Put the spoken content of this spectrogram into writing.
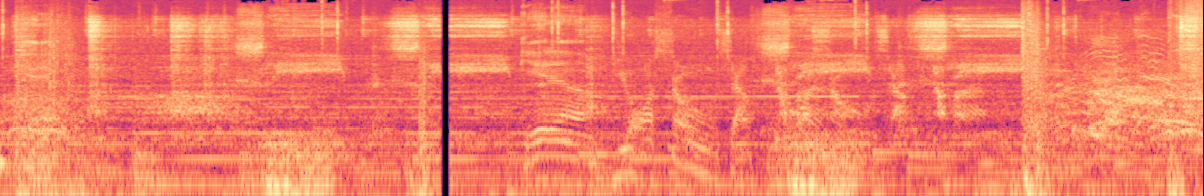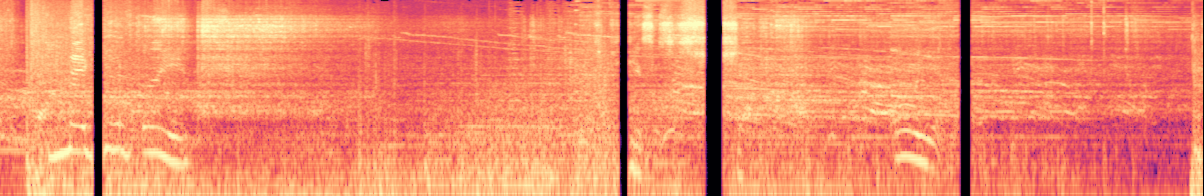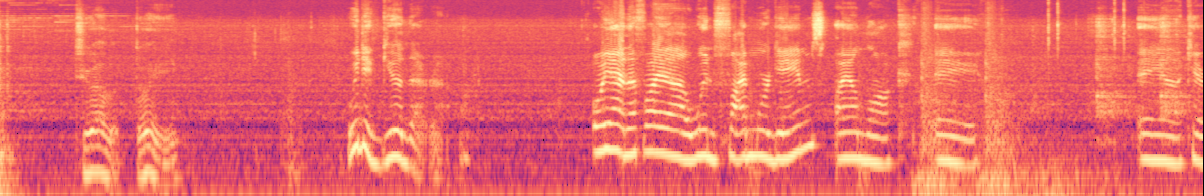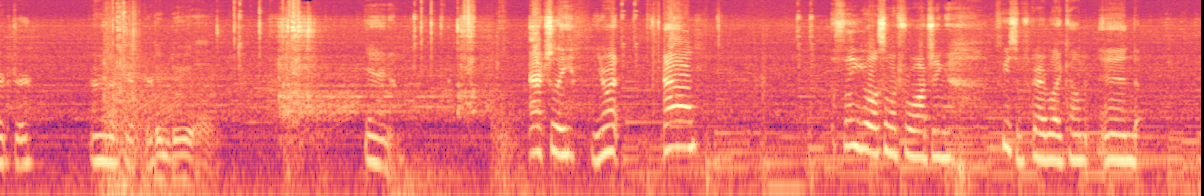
Get him. Your soul shall suffer. Negative three. Did good that round. Oh yeah, and if I uh, win five more games, I unlock a a uh, character, another character. Didn't do that. Yeah, I know. Actually, you know what? Now, thank you all so much for watching. Please subscribe, like, comment, and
